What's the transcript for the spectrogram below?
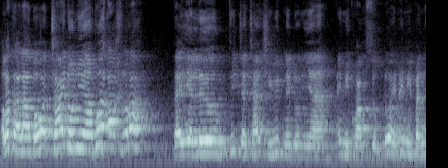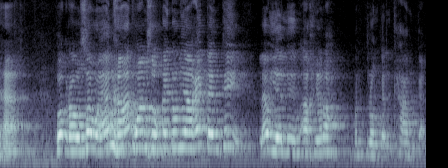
อัลลอฮฺตะลาบอกว่าใช้ดุนยาเพื่ออาคิรอ แต่อย่าลืมที่จะใช้ชีวิตในดุนยาให้มีความสุขด้วยไม่มีปัญหา พวกเราแสวงหาความสุขในดุนยาให้เต็มที่ แล้วอย่าลืมอาคิรอมันตรงกันข้ามกัน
